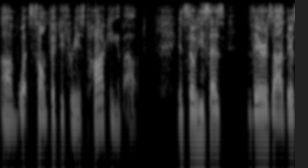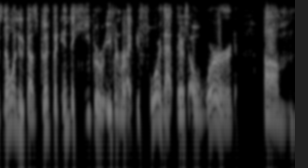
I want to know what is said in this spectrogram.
um, what Psalm 53 is talking about. And so he says, "There's uh, there's no one who does good," but in the Hebrew, even right before that, there's a word um,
